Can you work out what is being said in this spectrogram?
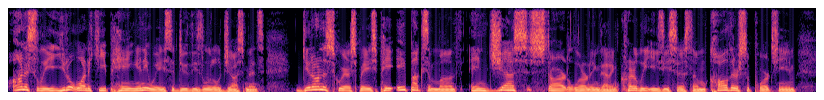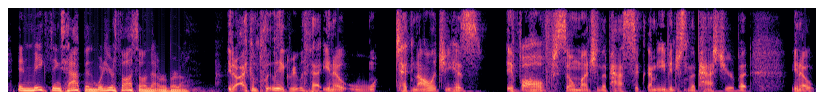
honestly, you don't want to keep paying anyways to do these little adjustments. Get on to Squarespace, pay eight bucks a month and just start learning that incredibly easy system. Call their support team and make things happen. What are your thoughts on that, Roberto? You know, I completely agree with that. You know, technology has evolved so much in the past six, I mean, even just in the past year, but, you know,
